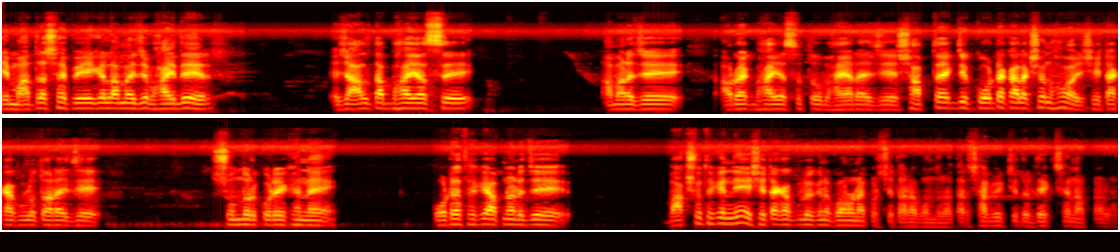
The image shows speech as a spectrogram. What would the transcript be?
এই মাদ্রাসায় পেয়ে গেলাম এই যে ভাইদের, এই যে আলতাফ ভাই আছে, আমার যে আরও এক ভাই আছে, তো ভাইয়ারা যে সাপ্তাহিক যে কোটা কালেকশন হয়, সেই টাকাগুলো তারা যে সুন্দর করে এখানে কোটা থেকে আপনার যে বাক্স থেকে নিয়ে সে টাকাগুলো এখানে গণনা করছে তারা বন্ধুরা। তার সার্বিক চিত্র দেখছেন আপনারা।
